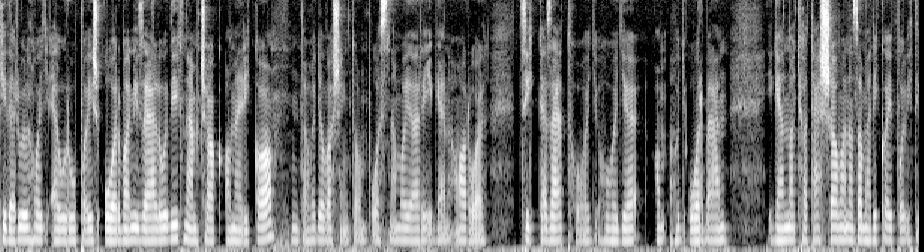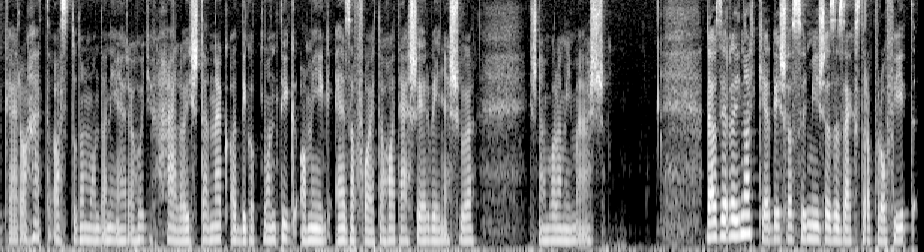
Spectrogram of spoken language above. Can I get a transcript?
kiderül, hogy Európa is urbanizálódik, nem csak Amerika, mint ahogy a Washington Post nem olyan régen arról cikkezett, hogy, hogy, hogy Orbán igen nagy hatással van az amerikai politikára. Hát azt tudom mondani erre, hogy hála Istennek addig a pontig, amíg ez a fajta hatás érvényesül, és nem valami más. De azért egy nagy kérdés az, hogy mi is ez az extra profit,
